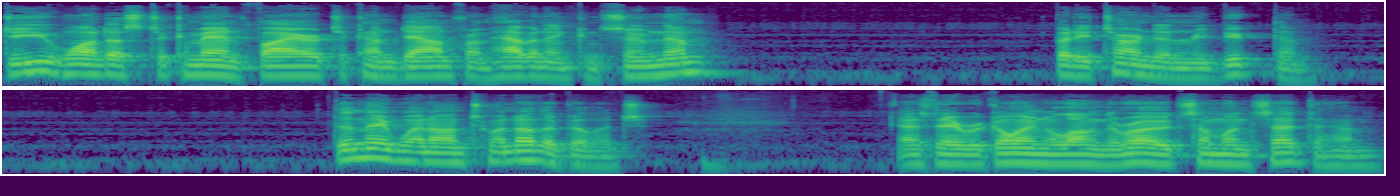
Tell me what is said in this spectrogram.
do you want us to command fire to come down from heaven and consume them? But he turned and rebuked them. Then they went on to another village. As they were going along the road, someone said to him,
